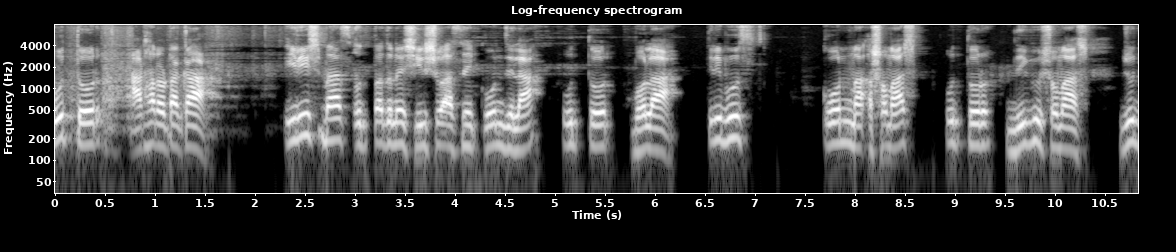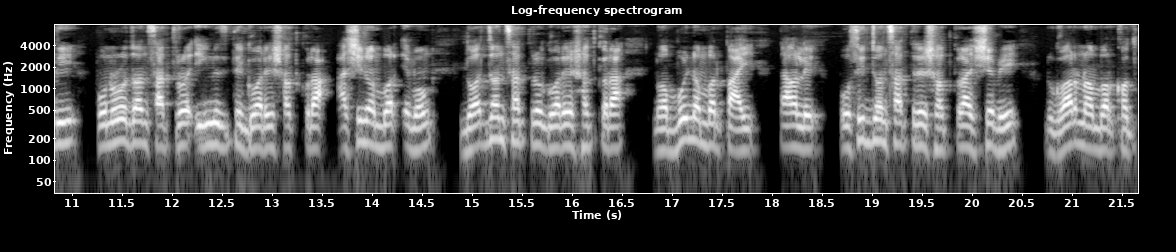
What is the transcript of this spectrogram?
উত্তর, আঠারো টাকা। ইলিশ মাছ উৎপাদনে শীর্ষ আছে কোন জেলা? উত্তর ভোলা ত্রিভুজ কোন সমাস? উত্তর দ্বিগু সমাস। যদি পনেরো জন ছাত্র ইংরেজিতে গড়ে শতকরা আশি নম্বর এবং দশজন ছাত্র গড়ে শতকরা নব্বই নম্বর পাই, তাহলে পঁচিশ জন ছাত্রের শতকরা হিসেবে গড় নম্বর কত?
